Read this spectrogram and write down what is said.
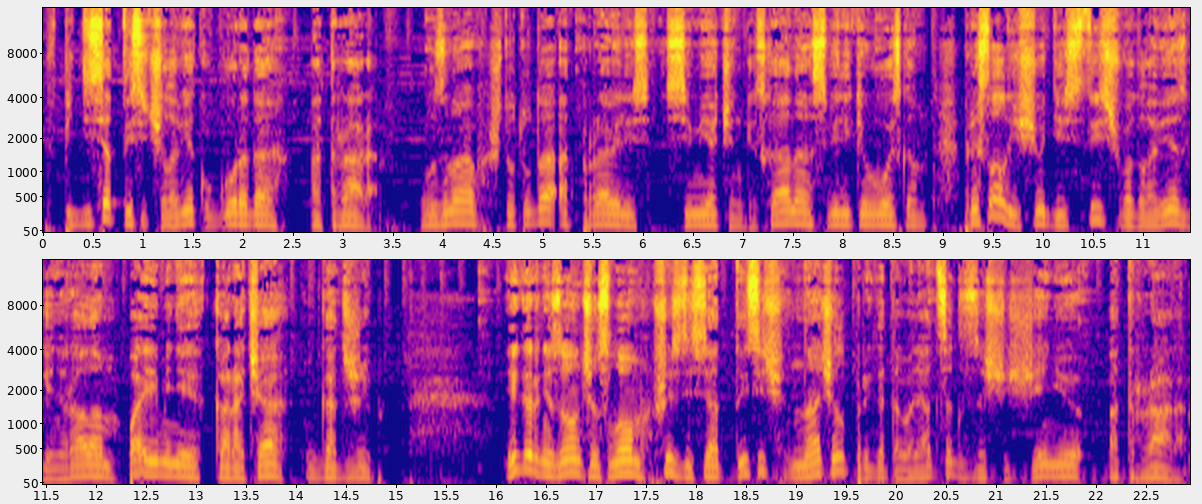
в 50 тысяч человек у города Атрара – Узнав, что туда отправились семья Чингисхана с великим войском, прислал еще 10 тысяч во главе с генералом по имени Карача Гаджиб. И гарнизон числом в 60 тысяч начал приготовляться к защищению Атрара.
